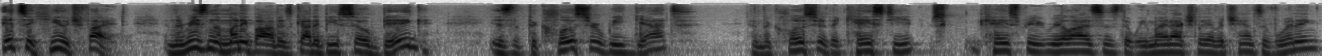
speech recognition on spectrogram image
it's a huge fight. And the reason the money bomb has got to be so big is that the closer we get and the closer the K Street, K Street realizes that we might actually have a chance of winning,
